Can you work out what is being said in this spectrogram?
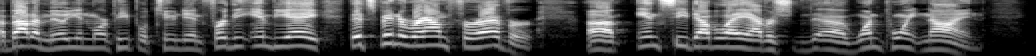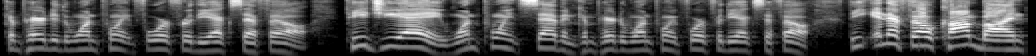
about a million more people tuned in for the NBA that's been around forever. Uh, NCAA averaged uh, 1.9 compared to the 1.4 for the XFL. PGA 1.7 compared to 1.4 for the XFL. The NFL Combine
